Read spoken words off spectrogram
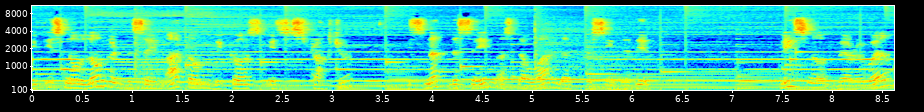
it is no longer the same atom because its structure is not the same as the one that preceded it. Please note very well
